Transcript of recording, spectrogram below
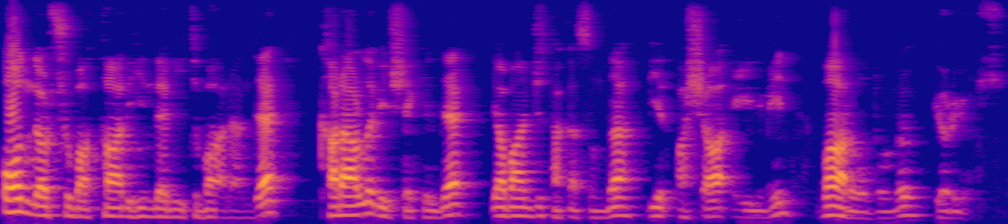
14 Şubat tarihinden itibaren de kararlı bir şekilde yabancı takasında bir aşağı eğilimin var olduğunu görüyoruz.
